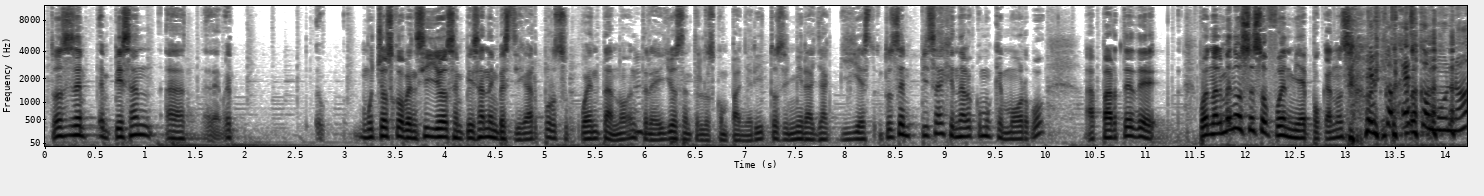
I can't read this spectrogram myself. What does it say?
Entonces em- empiezan a... muchos jovencillos empiezan a investigar por su cuenta, ¿no? Entre ellos, entre los compañeritos, y mira, ya vi esto. Entonces empieza a generar como que morbo, aparte de... Bueno, al menos eso fue en mi época, no sé ahorita. es común, ¿no?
